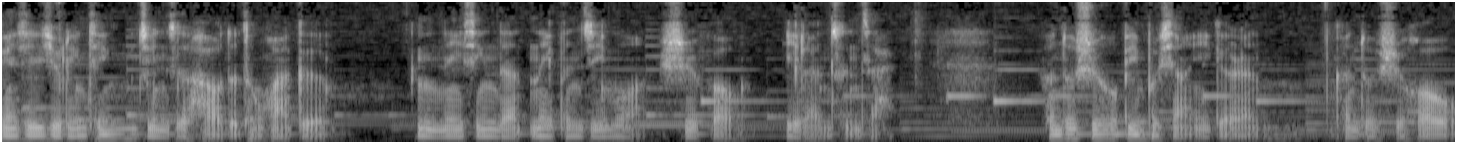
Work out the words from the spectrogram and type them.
感谢依旧聆听君子好的童话歌，你内心的那份寂寞是否依然存在？很多时候并不想一个人，很多时候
